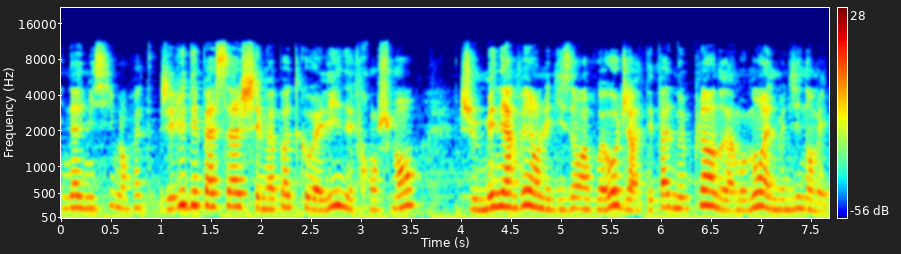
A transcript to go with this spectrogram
inadmissible en fait. J'ai lu des passages chez ma pote Coaline et franchement, je m'énervais en les lisant à voix haute, j'arrêtais pas de me plaindre et à un moment elle me dit non mais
